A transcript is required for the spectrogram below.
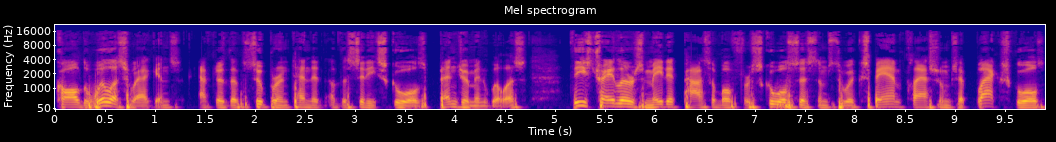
called Willis wagons after the superintendent of the city schools, Benjamin Willis. These trailers made it possible for school systems to expand classrooms at black schools,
